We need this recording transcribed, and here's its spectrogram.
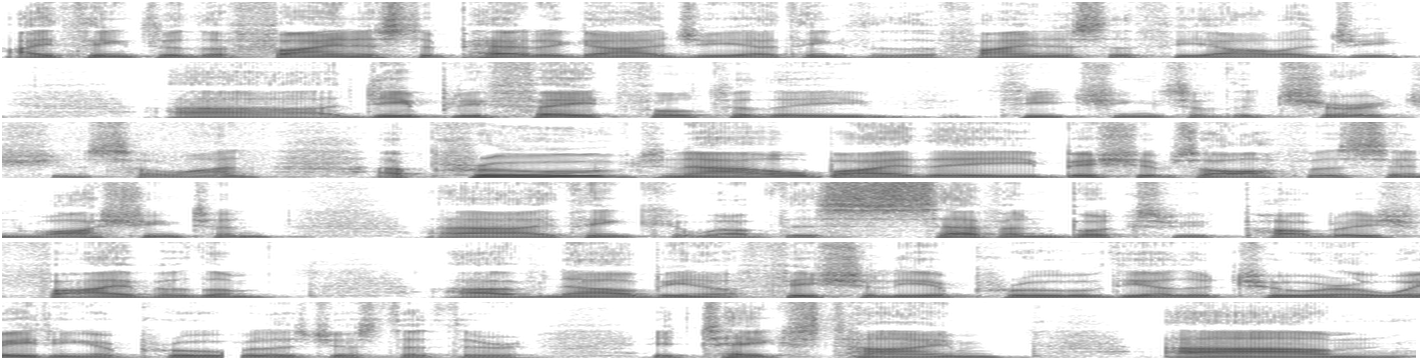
I think they're the finest of pedagogy. I think they're the finest of theology. Uh, deeply faithful to the teachings of the church and so on. Approved now by the bishop's office in Washington. Uh, I think of the seven books we've published, five of them have now been officially approved. The other two are awaiting approval. It's just that they it takes time. Um,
